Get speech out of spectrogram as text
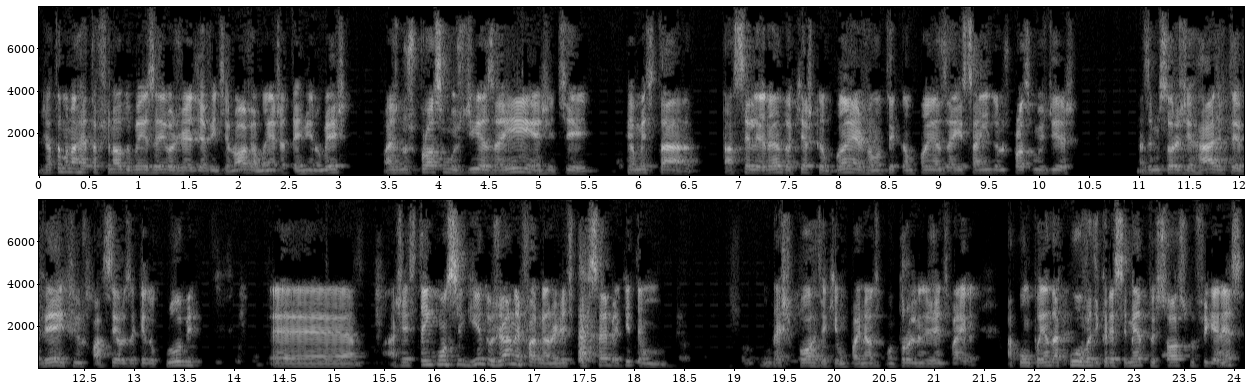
Já estamos na reta final do mês aí, hoje é dia 29, amanhã já termina o mês, mas nos próximos dias aí a gente realmente está está acelerando aqui as campanhas, vão ter campanhas aí saindo nos próximos dias nas emissoras de rádio, TV, enfim, os parceiros aqui do clube. É, a gente tem conseguido já, né, Fabiano? A gente percebe aqui, tem um, um dashboard aqui, um painel de controle, onde a gente vai acompanhando a curva de crescimento dos sócios do Figueirense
